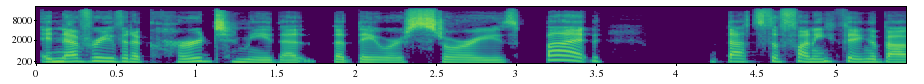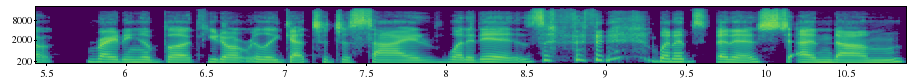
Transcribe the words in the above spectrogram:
It never even occurred to me that that they were stories, but that's the funny thing about writing a book. You don't really get to decide what it is when it's finished. And um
